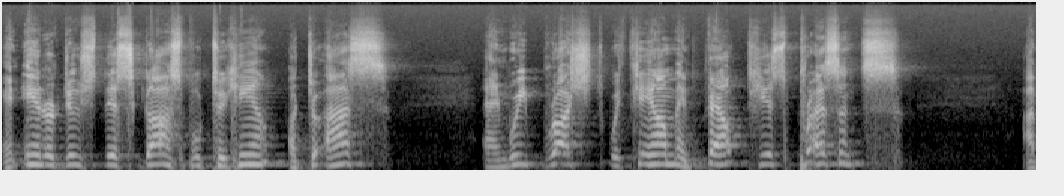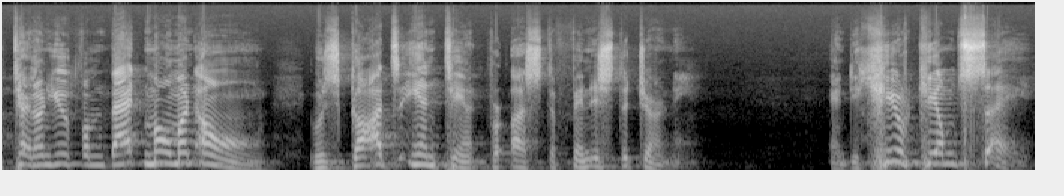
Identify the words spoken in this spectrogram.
and introduced this gospel to Him or uh, to us, and we brushed with Him and felt His presence, I'm telling you, from that moment on, it was God's intent for us to finish the journey and to hear Him say,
